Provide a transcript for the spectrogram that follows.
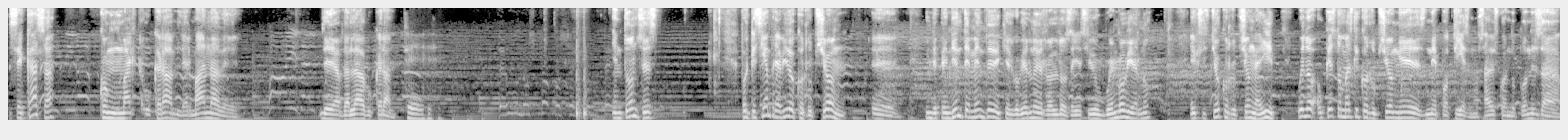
se casa con Marta Bucaram, la hermana de, de Abdalá Bucaram. Sí. Entonces, Porque siempre ha habido corrupción. eh, independientemente de que el gobierno de Roldós haya sido un buen gobierno, existió corrupción ahí. Bueno, aunque esto más que corrupción es nepotismo, ¿sabes? Cuando pones a,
